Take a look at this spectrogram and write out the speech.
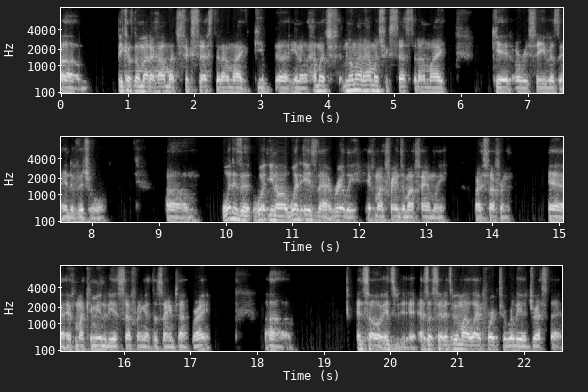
Um, because no matter how much success that I might get, uh, you know, how much, no matter how much success that I might get or receive as an individual, um, what is it? What you know? What is that really? If my friends and my family are suffering, uh, if my community is suffering at the same time, right? Uh, and so it's as I said, it's been my life work to really address that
